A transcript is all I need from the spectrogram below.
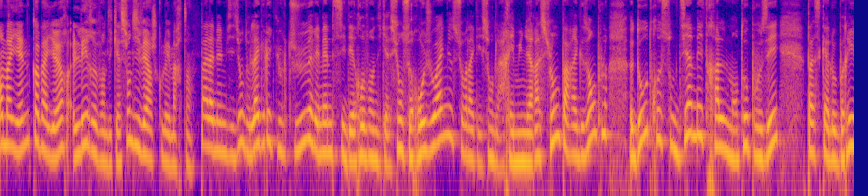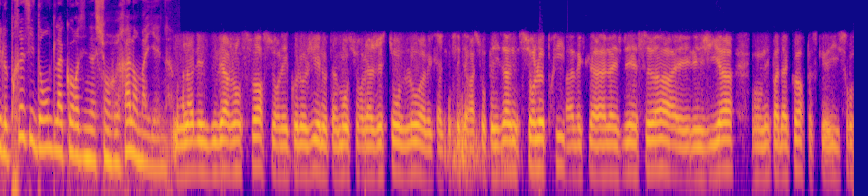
En Mayenne, comme ailleurs, les revendications divergent, Chloé Martin. Pas la même vision de l'agriculture et même si des revendications se rejoignent sur la question de la rémunération par exemple, d'autres sont diamétralement opposées. Pascal Aubry, le président de la coordination rurale en Mayenne. On a des divergences fortes sur l'écologie et notamment sur la gestion de l'eau avec la Confédération paysanne. Sur le prix avec la, la FDSEA et les JA, on n'est pas d'accord parce qu'ils sont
